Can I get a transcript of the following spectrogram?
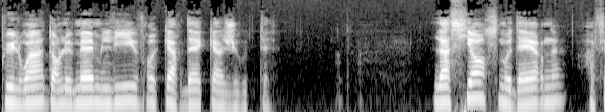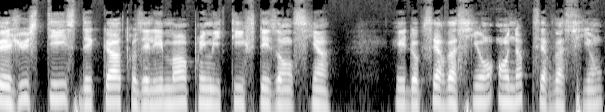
Plus loin dans le même livre, Kardec ajoute La science moderne a fait justice des quatre éléments primitifs des anciens, et d'observation en observation,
